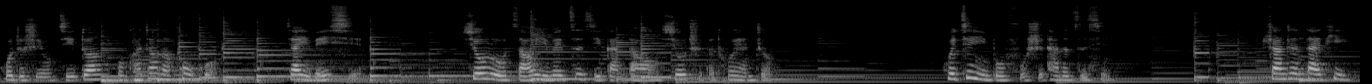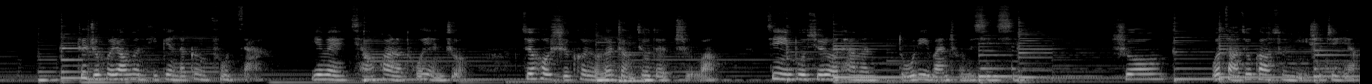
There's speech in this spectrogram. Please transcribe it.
或者使用极端或夸张的后果加以威胁、羞辱早已为自己感到羞耻的拖延者，会进一步腐蚀他的自信。上阵代替。这只会让问题变得更复杂，因为强化了拖延者最后时刻有了拯救的指望，进一步削弱他们独立完成的信心。说：“我早就告诉你是这样。”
